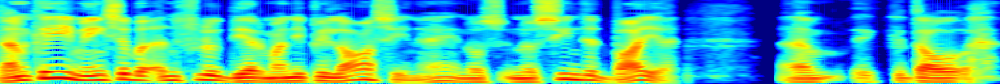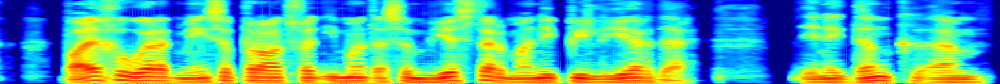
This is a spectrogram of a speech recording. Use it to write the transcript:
Dan kan jy mense beïnvloed deur manipulasie, né? En ons en ons sien dit baie. Ehm um, ek het al baie gehoor dat mense praat van iemand as 'n meester manipuleerder. En ek dink ehm um,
